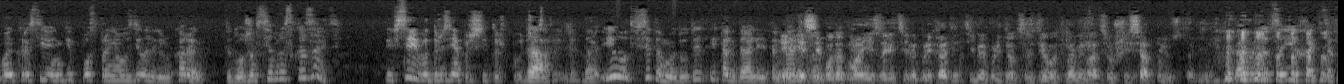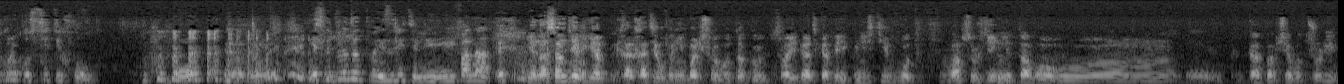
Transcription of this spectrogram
Мы красивенький пост про него сделали, говорим, Карен, ты должен всем рассказать. И все его друзья пришли тоже поучаствовать, да? Да, и вот все там идут, и, и так далее, и так Не, далее. если будут мои зрители приходить, тебе придется сделать номинацию 60 плюс. Нам придется ехать в Крокус Сити Холл, если придут твои зрители и фанаты. Не, на самом деле я хотел бы небольшую вот такую свои 5 копеек внести вот в обсуждение того, эм, как вообще вот жюри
